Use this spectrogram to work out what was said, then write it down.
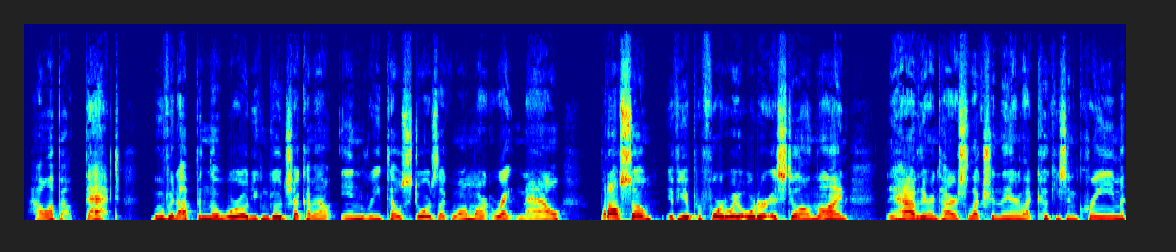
How about that? Moving up in the world, you can go check them out in retail stores like Walmart right now. But also, if your preferred way to order is still online, they have their entire selection there, like cookies and cream,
